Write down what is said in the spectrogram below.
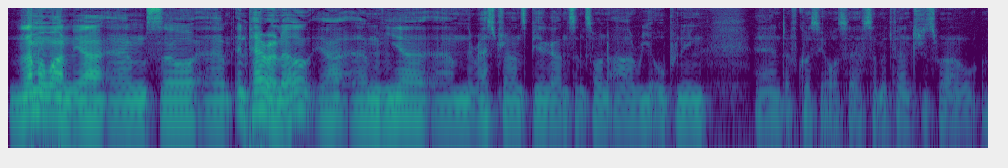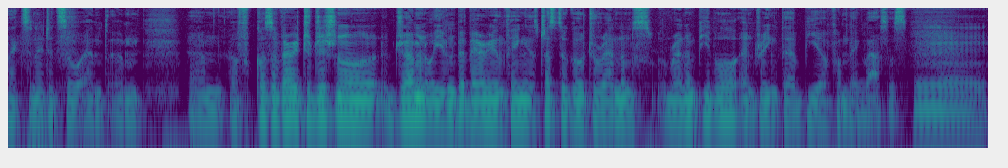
Number one, yeah. Um, so um, in parallel, yeah, um, here um, the restaurants, beer gardens, and so on are reopening, and of course you also have some advantages while vaccinated. So and um, um, of course a very traditional German or even Bavarian thing is just to go to random random people and drink their beer from their glasses. Mm,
